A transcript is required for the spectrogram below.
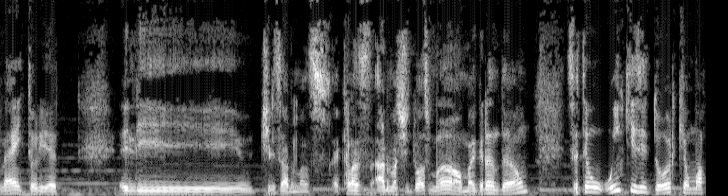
né? Em teoria, ele utiliza armas, aquelas armas de duas mãos, mais grandão. Você tem o Inquisidor, que é uma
